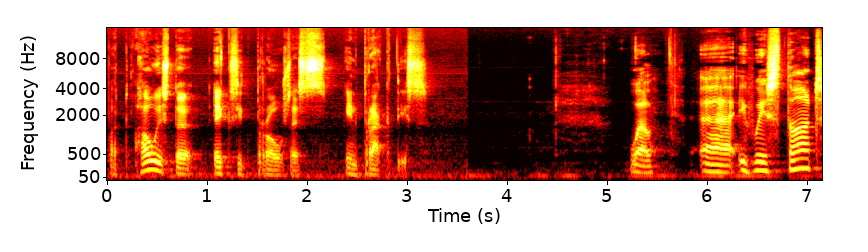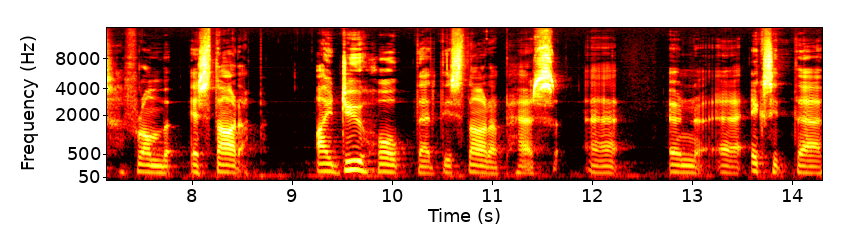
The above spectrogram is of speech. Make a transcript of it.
But how is the exit process in practice? Well, uh, if we start from a startup, I do hope that this startup has uh, an uh, exit uh,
